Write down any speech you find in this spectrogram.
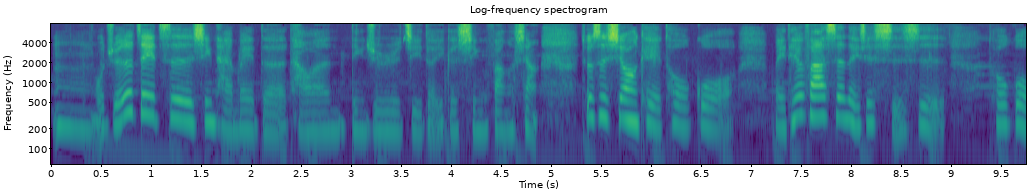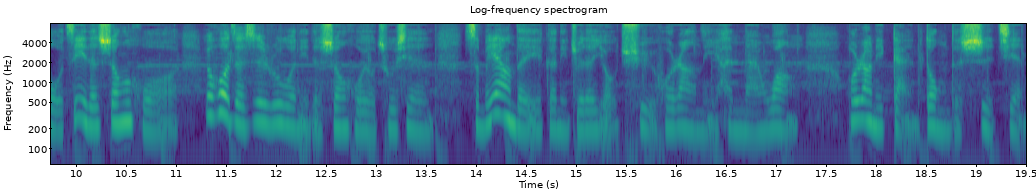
嗯，我觉得这一次新台妹的台湾定居日记的一个新方向，就是希望可以透过每天发生的一些实事。透过我自己的生活，又或者是如果你的生活有出现什么样的一个你觉得有趣或让你很难忘或让你感动的事件，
